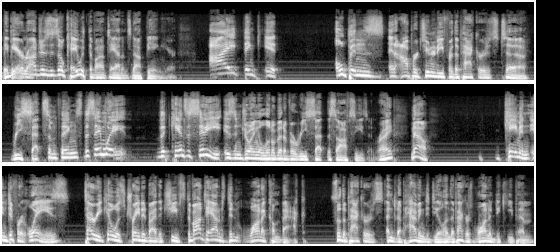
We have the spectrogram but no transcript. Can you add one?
Maybe Aaron Rodgers is okay with Davante Adams not being here. I think it opens an opportunity for the Packers to reset some things the same way that Kansas City is enjoying a little bit of a reset this offseason, right? Now, came in, in different ways. Tyreek Hill was traded by the Chiefs. Davante Adams didn't want to come back. So the Packers ended up having to deal him. The Packers wanted to keep him.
